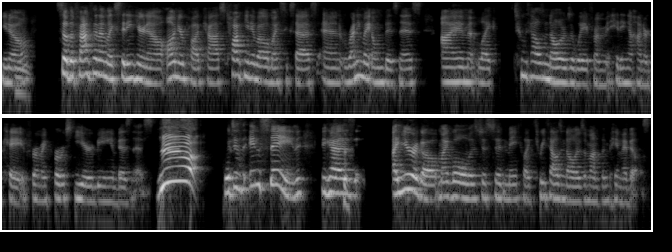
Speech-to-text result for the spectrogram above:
you know? So the fact that I'm like sitting here now on your podcast talking about my success and running my own business, I'm like $2,000 away from hitting 100K for my first year being in business. Yeah. which is insane because a year ago my goal was just to make like $3000 a month and pay my bills.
